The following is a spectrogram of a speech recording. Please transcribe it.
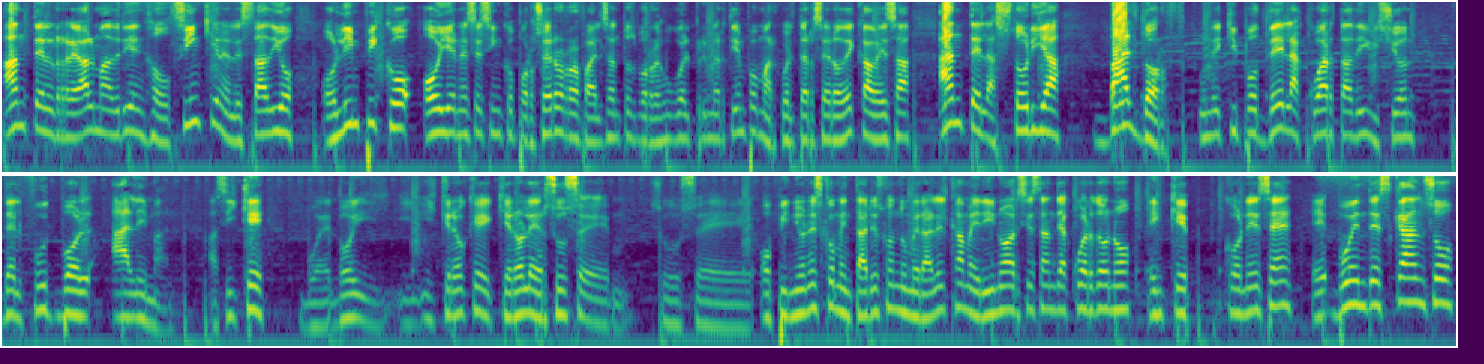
ante el Real Madrid en Helsinki, en el Estadio Olímpico. Hoy en ese 5 por 0, Rafael Santos Borré jugó el primer tiempo, marcó el tercero de cabeza ante la Astoria Waldorf, un equipo de la cuarta división del fútbol alemán. Así que vuelvo y, creo que quiero leer sus, eh, sus eh, opiniones, comentarios con numeral el camerino, a ver si están de acuerdo o no en que con ese eh, buen descanso,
